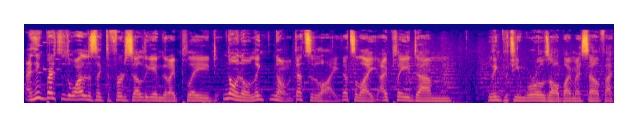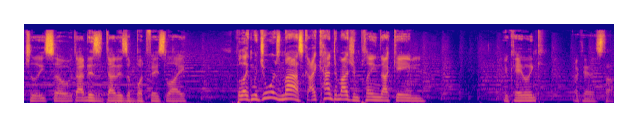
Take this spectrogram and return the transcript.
I think Breath of the Wild is like the first Zelda game that I played. No, no, Link. No, that's a lie. That's a lie. I played um, Link Between Worlds all by myself actually, so that is that is a butt-faced lie. But like Majora's Mask, I can't imagine playing that game. You okay, Link? Okay, let's stop.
